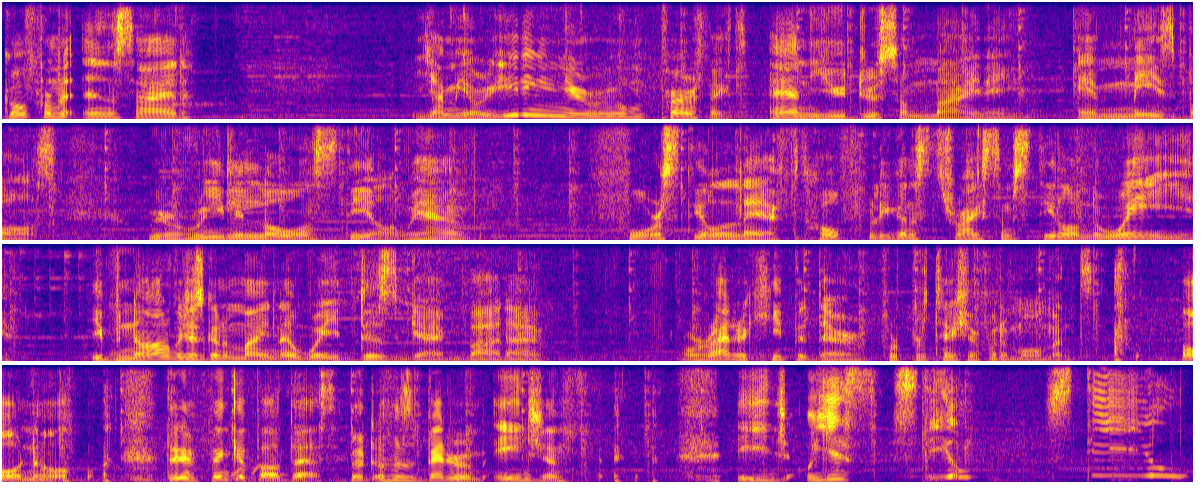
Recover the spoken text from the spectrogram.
Go from the inside. Yummy, you're eating in your room. Perfect. And you do some mining. Amaze balls. We're really low on steel. We have four steel left. Hopefully gonna strike some steel on the way. If not, we're just gonna mine away this guy, but uh, I'd rather keep it there for protection for the moment. oh no, didn't think about that. Who, bedroom? Agent. Agent. Oh yes, steel. Steel.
